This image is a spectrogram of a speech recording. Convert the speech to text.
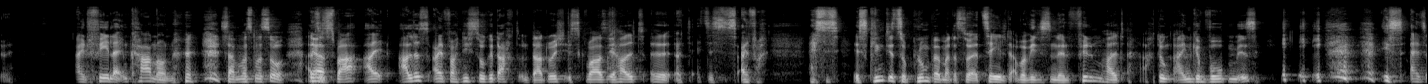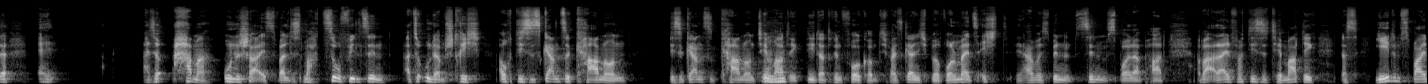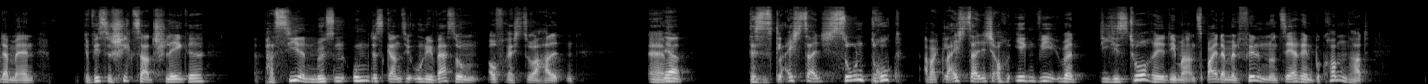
ein Fehler im Kanon, sagen wir es mal so. Also ja. es war alles einfach nicht so gedacht und dadurch ist quasi halt, äh, es ist einfach, es, ist, es klingt jetzt so plump, wenn man das so erzählt, aber wie das in den Film halt, Achtung, eingewoben ist, ist also, äh, also Hammer, ohne Scheiß, weil das macht so viel Sinn. Also unterm Strich, auch dieses ganze Kanon, diese ganze Kanon-Thematik, mhm. die da drin vorkommt. Ich weiß gar nicht, wollen wir jetzt echt, ja, aber es bin sind im Spoiler-Part, aber einfach diese Thematik, dass jedem Spider-Man gewisse Schicksalsschläge passieren müssen, um das ganze Universum aufrechtzuerhalten. Ähm, ja. Das ist gleichzeitig so ein Druck, aber gleichzeitig auch irgendwie über die Historie, die man an Spider-Man-Filmen und Serien bekommen hat,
